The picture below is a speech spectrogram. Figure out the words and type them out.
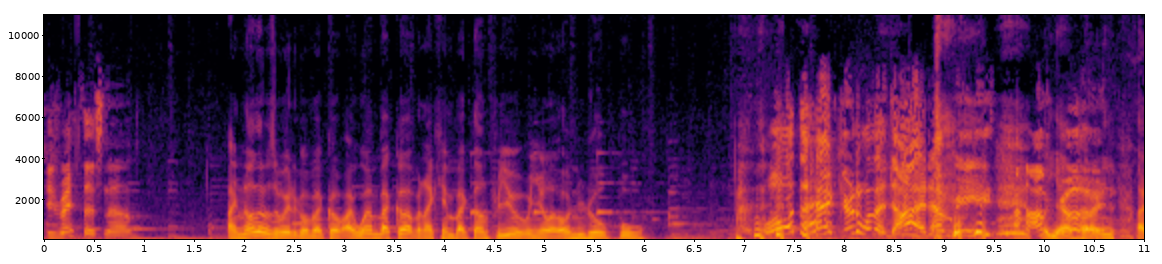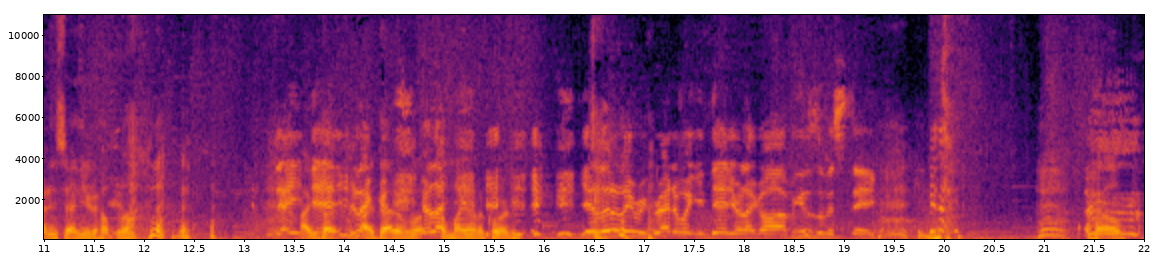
She's with us now. I know there was a way to go back up. I went back up and I came back down for you, and you're like, "Oh, I need help, fool." well, what the heck? You're the one that died, not me. I'm yeah, good. but I didn't. I didn't say I needed help though. Yeah, you I did. You're I died you're of my own accord. you literally regretted what you did. You're like, oh, I think it was a mistake. help!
